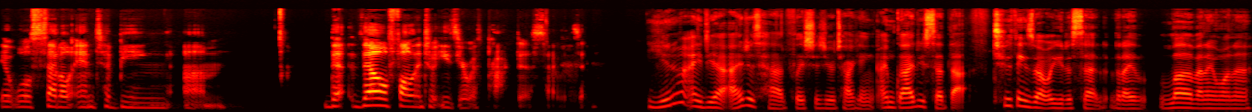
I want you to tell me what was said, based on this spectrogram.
it will settle into being um that they'll fall into it easier with practice, I would say. You know, idea I just had, Felicia, as you were talking. I'm glad you said that. Two things about what you just said that I love and I want to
